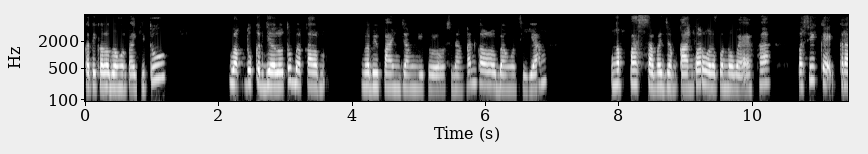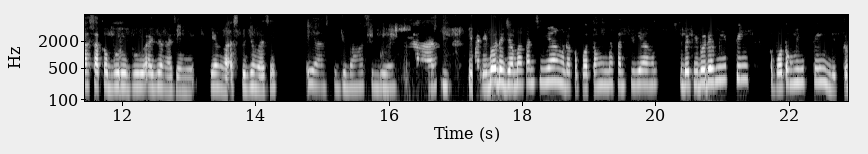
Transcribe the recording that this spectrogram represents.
ketika lo bangun pagi tuh waktu kerja lo tuh bakal lebih panjang gitu loh. Sedangkan kalau bangun siang, ngepas sama jam kantor walaupun lo WFH, pasti kayak kerasa keburu-buru aja gak sih, Mi? Ya nggak setuju gak sih? Iya, setuju banget sih gue. Kan? Tiba-tiba udah jam makan siang, udah kepotong makan siang. Tiba-tiba udah meeting, kepotong meeting gitu.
